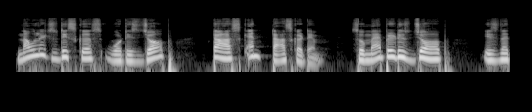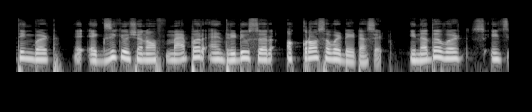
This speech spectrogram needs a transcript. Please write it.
Now let's discuss what is job, task and task attempt. So MapReduce job is nothing but execution of mapper and reducer across our dataset. In other words, it's,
